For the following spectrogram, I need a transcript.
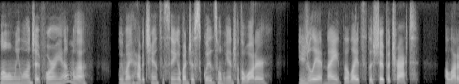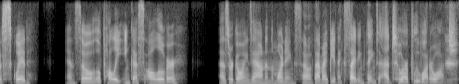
Well, when we launch at 4 a.m., uh, we might have a chance of seeing a bunch of squids when we enter the water. Usually at night, the lights of the ship attract a lot of squid, and so they'll probably ink us all over as we're going down in the morning. So that might be an exciting thing to add to our blue water watch.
